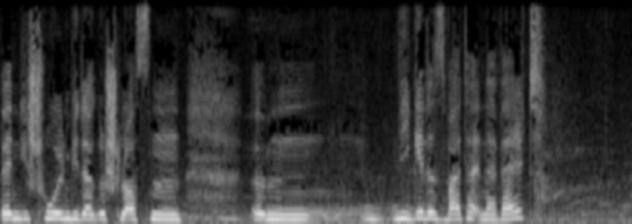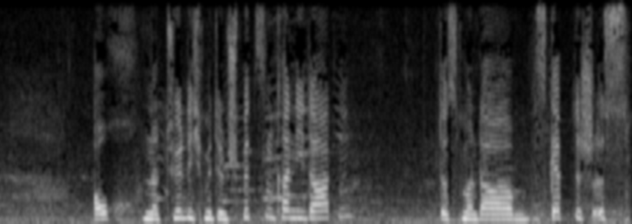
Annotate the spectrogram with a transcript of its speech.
Werden die Schulen wieder geschlossen. Ähm, wie geht es weiter in der Welt? Auch natürlich mit dem Spitzenkandidaten, dass man da skeptisch ist,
